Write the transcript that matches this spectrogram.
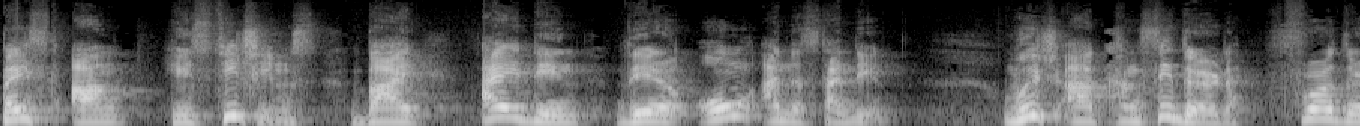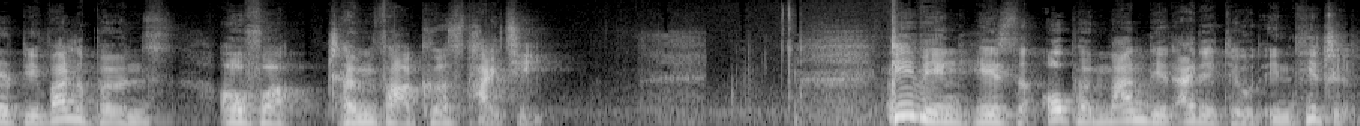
based on his teachings by adding their own understanding, which are considered further developments of uh, Chen Fake's Tai Chi. Given his open-minded attitude in teaching,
